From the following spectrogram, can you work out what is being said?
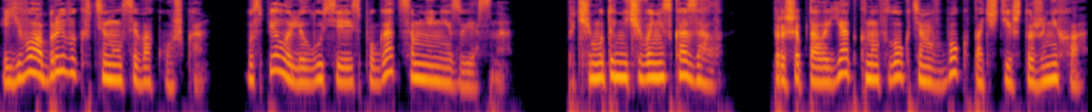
и его обрывок втянулся в окошко. Успела ли Лусия испугаться, мне неизвестно. «Почему ты ничего не сказал?» прошептала я, ткнув локтем в бок почти что жениха.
